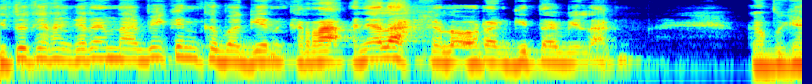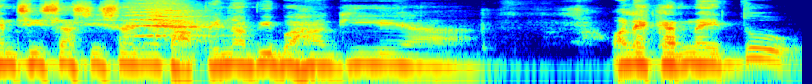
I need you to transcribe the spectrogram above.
itu kadang-kadang Nabi kan kebagian keraknya lah kalau orang kita bilang. Kebagian sisa-sisanya, tapi Nabi bahagia. Oleh karena itu,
